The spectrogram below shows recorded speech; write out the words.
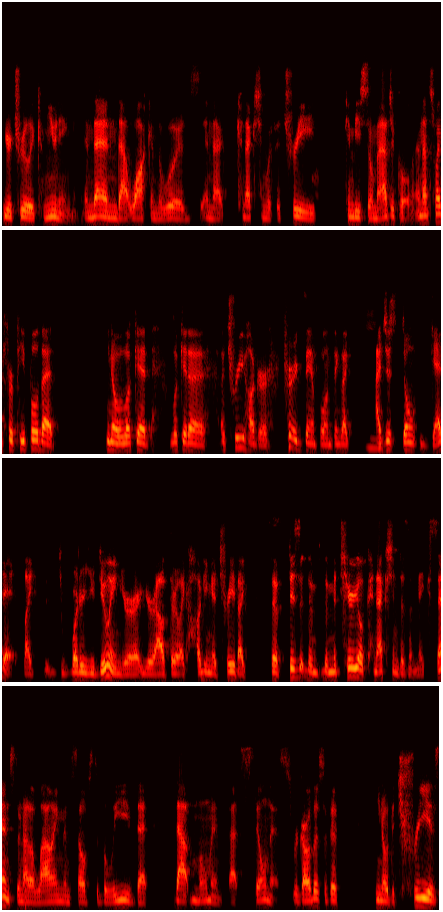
you're truly communing. And then that walk in the woods and that connection with a tree can be so magical. And that's why for people that, you know, look at look at a, a tree hugger, for example, and think like. I mm. just don't get it. Like, what are you doing? You're you're out there like hugging a tree. Like the phys- the, the material connection doesn't make sense. They're not allowing themselves to believe that that moment, that stillness, regardless of if you know the tree is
